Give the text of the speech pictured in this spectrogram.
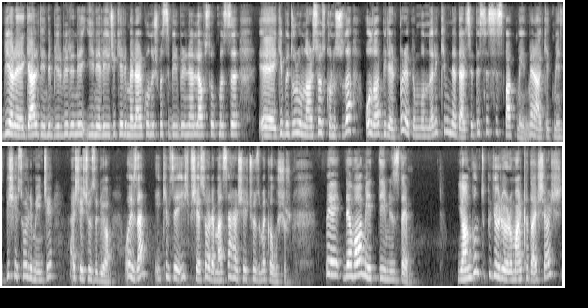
bir araya geldiğinde birbirini iğneleyici kelimeler konuşması, birbirine laf sokması e, gibi durumlar söz konusu da olabilir. Bırakın bunları kim ne derse desin siz bakmayın merak etmeyin. Bir şey söylemeyince her şey çözülüyor. O yüzden e, kimseye hiçbir şey söylemezse her şey çözüme kavuşur. Ve devam ettiğimizde Yangın tüpü görüyorum arkadaşlar.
